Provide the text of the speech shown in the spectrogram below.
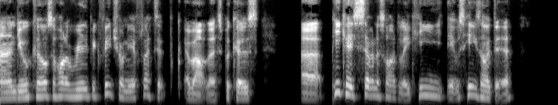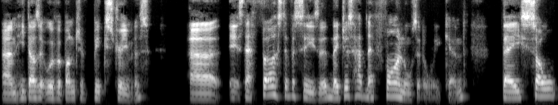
and you can also find a really big feature on the Athletic about this because uh Piqué's seven aside league. He it was his idea, and he does it with a bunch of big streamers. Uh, it's their first ever season. They just had their finals at the weekend they sold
